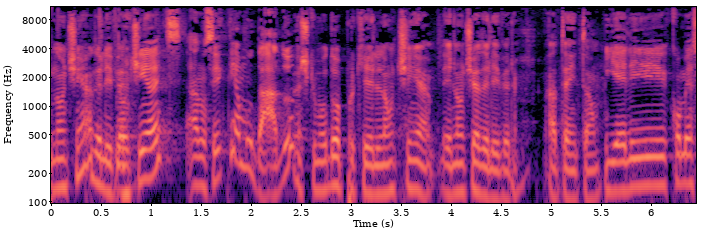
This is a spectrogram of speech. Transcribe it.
não tinha delivery. Não tinha antes, a não ser que tenha mudado. Acho que mudou, porque ele não tinha, ele não tinha delivery até então. E ele começou,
